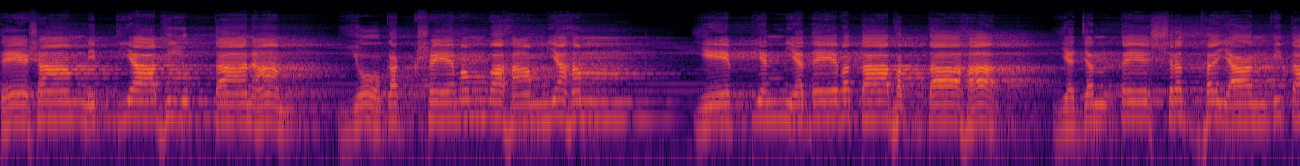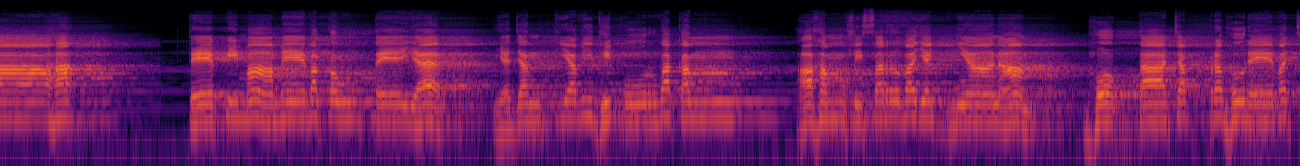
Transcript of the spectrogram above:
तेषां नित्याभियुक्तानां योगक्षेमं वहाम्यहम्। येऽप्यन्यदेवता भक्ताः यजन्ते श्रद्धयान्विताः। तेऽपि मामेव कौन्तेय यजन्त्यविधिपूर्वकम्। अहं हि सर्वयज्ञानां भोक्ता च प्रभुरेव च।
